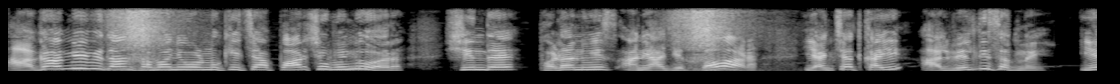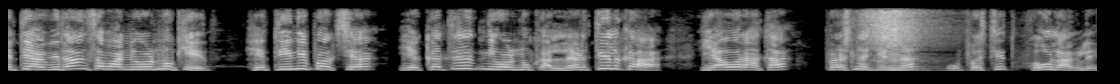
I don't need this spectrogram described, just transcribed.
आगामी विधानसभा निवडणुकीच्या पार्श्वभूमीवर शिंदे फडणवीस आणि अजित पवार यांच्यात काही आलबेल दिसत नाही. येत्या विधानसभा निवडणुकीत हे तिन्ही पक्ष एकत्रित निवडणुका लढतील का यावर आता प्रश्नचिन्ह उपस्थित होऊ लागले.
